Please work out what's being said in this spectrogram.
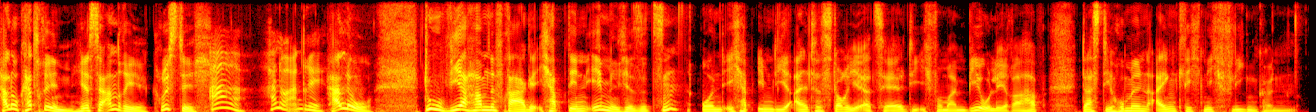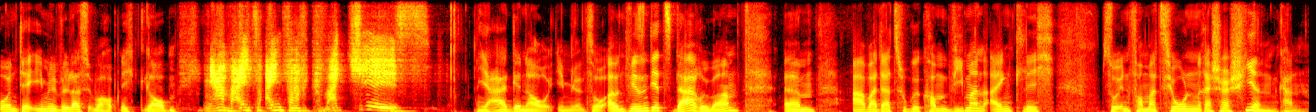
Hallo Katrin, hier ist der André. Grüß dich. Ah, hallo André. Hallo. Du, wir haben eine Frage. Ich habe den Emil hier sitzen und ich habe ihm die alte Story erzählt, die ich von meinem Biolehrer habe, dass die Hummeln eigentlich nicht fliegen können. Und der Emil will das überhaupt nicht glauben. Ja, weil es einfach Quatsch ist. Ja, genau, Emil. So, und wir sind jetzt darüber, ähm, aber dazu gekommen, wie man eigentlich so Informationen recherchieren kann.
